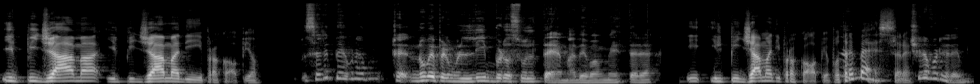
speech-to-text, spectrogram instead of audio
Il pigiama, il pigiama di Procopio. Sarebbe un cioè, nome per un libro sul tema, devo ammettere. Il, il pigiama di Procopio, potrebbe eh, essere. Ci lavoreremo.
